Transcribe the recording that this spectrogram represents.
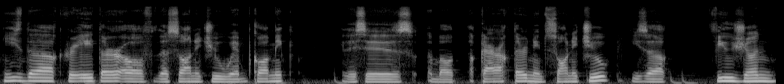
He's the creator of the Sonichu webcomic. This is about a character named Sonichu. He's a fusion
